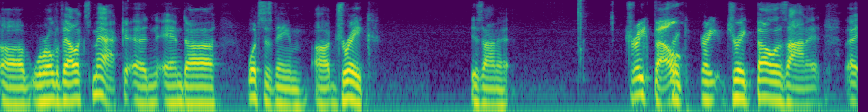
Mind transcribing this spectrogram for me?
uh World of Alex Mack and and uh what's his name? Uh Drake is on it. Drake Bell. Drake, Drake, Drake Bell is on it. Uh,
